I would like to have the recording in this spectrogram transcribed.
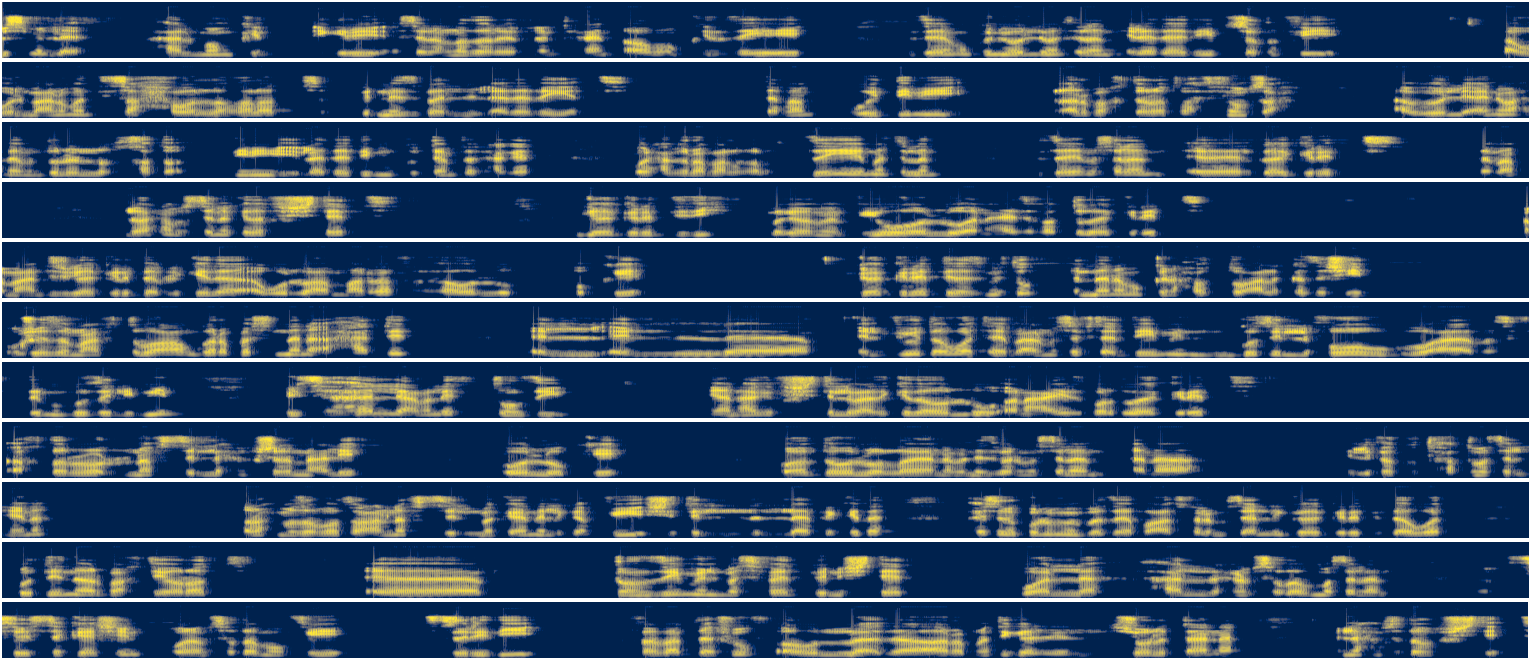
بسم الله. هل ممكن يجي لي أسئلة نظرية في الامتحان؟ آه ممكن زي إيه؟ زي ممكن يقول لي مثلا الأداة دي بتستخدم في إيه؟ أو المعلومة دي صح ولا غلط بالنسبة للأداة ديت. تمام؟ ويديني أربع اختيارات واحد فيهم صح. أو يقول لي أنهي واحدة من دول اللي خطا اديني الأداة دي ممكن تعمل ثلاث حاجات والحاجة الرابعة الغلط. زي إيه مثلا؟ زي مثلا آه، الجاي جريد. تمام؟ لو إحنا بصينا كده في الشتات guide grid دي بجيبها من view وأقول له أنا عايز أحط guide grid. ما عنديش guide grid قبل كده أول مرة فهقول له okay. guide grid لازمته إن أنا ممكن أحطه على كذا sheet ومش هيظهر معايا في الطباعة مجرد بس إن أنا أحدد ال ال ال view دوت هيبقى على مسافة قد إيه من الجزء اللي فوق وعلى مسافة قد إيه من الجزء اليمين. بيسهل لي عملية التنظيم. يعني هاجي في ال sheet اللي بعد كده أقول له أنا عايز برضو guide grid أختار نفس اللي إحنا اشتغلنا عليه. واقول له okay. وأبدأ أقول له والله أنا بالنسبة لي مثلا أنا اللي فات كنت حاطه مثلا هنا أروح مظبطه على نفس المكان اللي كان فيه ال sheet اللي قبل كده بحيث إن كلهم يبقى زي بعض. فلما سألني ال guide grid دوت واديني أربع اختيارات آه تنظيم المسافات بين ال sheet ات ولا هل إحنا بنستخدمه مثلا في ال sections ولا بنستخدمه في 3 دي؟ فببدأ أشوف أقول لا ده أقرب نتيجة للشغل بتاعنا إن إحنا بنستخدمه في الشتات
